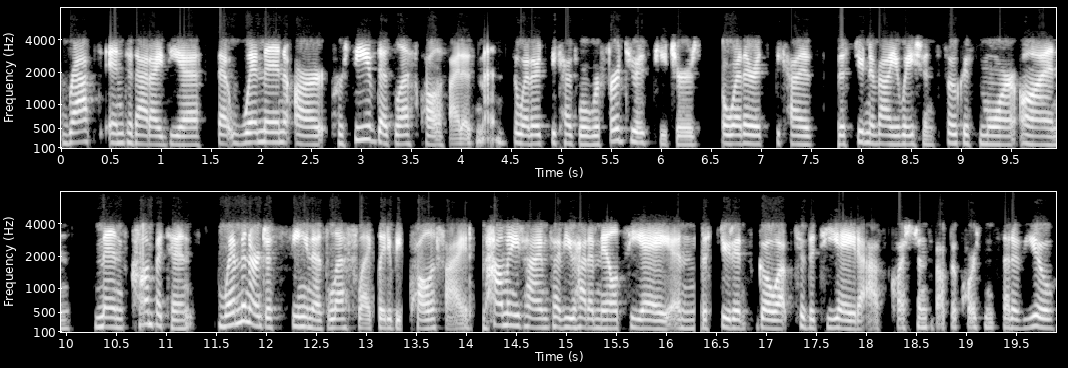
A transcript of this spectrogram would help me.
wrapped into that idea that women are perceived as less qualified as men. So whether it's because we're referred to as teachers or whether it's because the student evaluations focus more on men's competence, women are just seen as less likely to be qualified. How many times have you had a male TA and the students go up to the TA to ask questions about the course instead of you?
